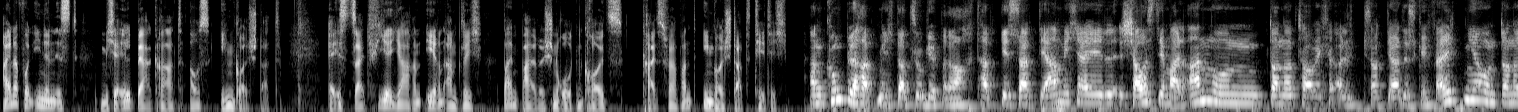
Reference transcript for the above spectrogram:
Einer von ihnen ist Michael Bergrath aus Ingolstadt. Er ist seit vier Jahren ehrenamtlich beim Bayerischen Roten Kreuz, Kreisverband Ingolstadt tätig. Ein Kumpel hat mich dazu gebracht, hat gesagt, ja Michael, schau es dir mal an und dann habe ich halt gesagt, ja, das gefällt mir und dann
